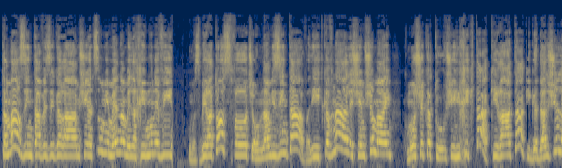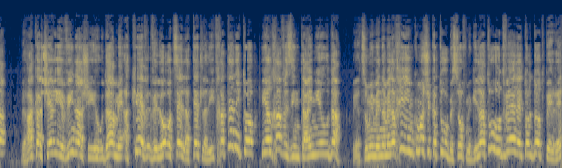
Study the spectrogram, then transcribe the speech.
תמר זינתה וזה גרם שיצאו ממנה מלכים ונביאים. הוא מסביר התוספות שאומנם היא זינתה, אבל היא התכוונה לשם שמיים, כמו שכתוב שהיא חיכתה, כי ראתה, כי גדל שלה. ורק כאשר היא הבינה שיהודה מעכב ולא רוצה לתת לה להתחתן איתו, היא הלכה וזינתה עם יהודה. ויצאו ממנה מלכים, כמו שכתוב בסוף מגילת רות, ואלה תולדות פרק,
